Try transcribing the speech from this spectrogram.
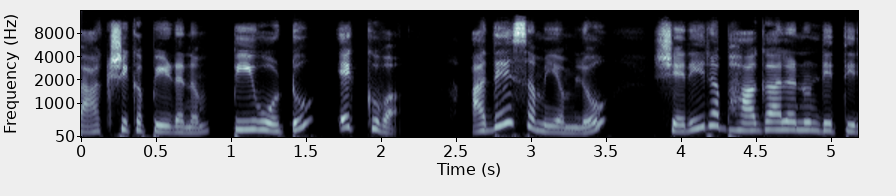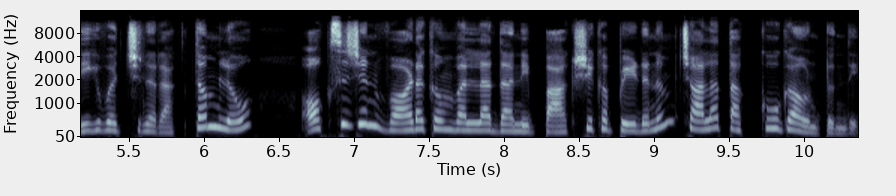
పాక్షిక పీడనం పీఓటు ఎక్కువ. అదే సమయంలో శరీర భాగాల నుండి తిరిగి వచ్చిన రక్తంలో ఆక్సిజన్ వాడకం వల్ల దాని పాక్షిక పీడనం చాలా తక్కువగా ఉంటుంది.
